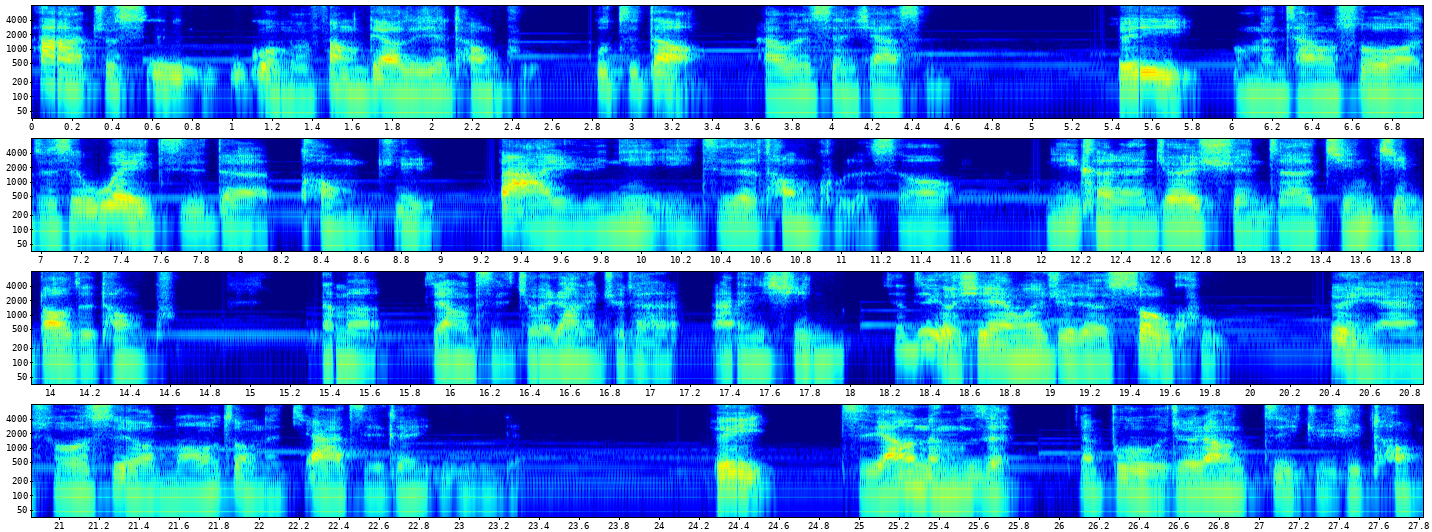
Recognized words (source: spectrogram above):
怕就是如果我们放掉这些痛苦，不知道还会剩下什么。所以我们常说，就是未知的恐惧大于你已知的痛苦的时候，你可能就会选择紧紧抱着痛苦。那么这样子就会让你觉得很安心，甚至有些人会觉得受苦对你来说是有某种的价值跟意义的。所以只要能忍，那不如就让自己继续痛。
